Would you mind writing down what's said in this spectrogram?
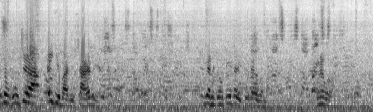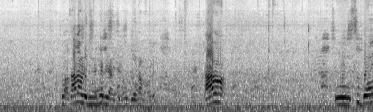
ဥထုတ်ကိုကျက်အိတ်ဒီပါဒီရှာရဲနေတယ်ဒီကနေကြောပေးတဲ့ကိုတဲ့ဝင်မှာကိုတဲ့ဝင်မှာဆိုအသားတော်လေးမြင်နေပြန်ကျွန်တော်ပြောတော့မှာဟုတ်တယ်ဒါတော့ ဟိုဖူဘော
